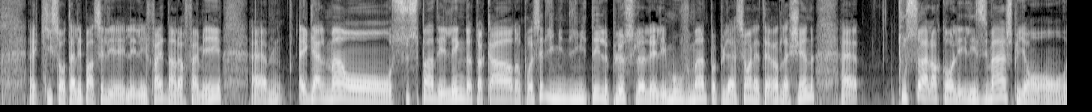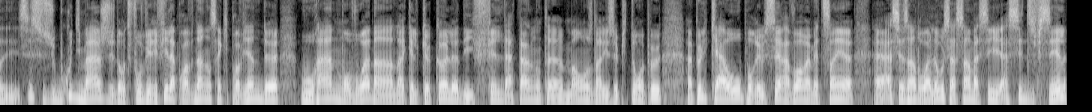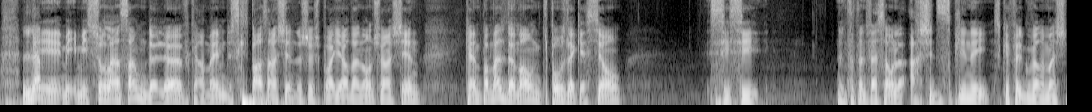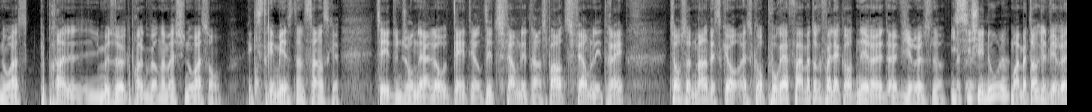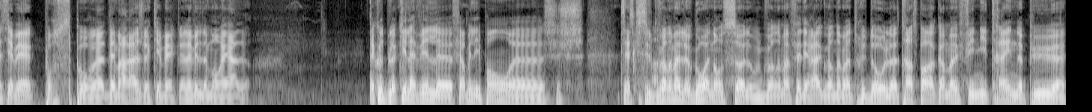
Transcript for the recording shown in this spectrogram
qui sont allés passer les, fêtes dans leur famille. Également, on suspend des lignes d'autocars donc pour essayer de limi- limiter le plus les mouvements de population à l'intérieur de la Chine. Euh, tout ça alors qu'on les, images, puis on, on- c'est beaucoup d'images dont il faut vérifier la provenance hein, qui proviennent de Wuhan. On voit dans, dans quelques cas là, des files d'attente euh, monstres dans les hôpitaux, un peu, un peu le chaos pour réussir à avoir un médecin euh, à ces endroits-là où ça semble assez, assez difficile. Mais, mais- mais sur l'ensemble de l'œuvre, quand même, de ce qui se passe en Chine, je, je suis pas ailleurs dans le monde, je suis en Chine, quand même pas mal de monde qui pose la question, c'est d'une certaine façon, là, archi-discipliné. Ce que fait le gouvernement chinois, ce que prend, les mesures que prend le gouvernement chinois sont extrémistes, dans le sens que, tu sais, d'une journée à l'autre, t'interdis, tu fermes les transports, tu fermes les trains. Tu sais, on se demande, est-ce qu'on, est-ce qu'on pourrait faire, mettons qu'il fallait contenir un, un virus, là. ici chez nous, là, Bon, mettons que le virus, il y avait pour, pour euh, démarrage le Québec, là, la ville de Montréal. là. écoute, bloquer la ville, euh, fermer les ponts, euh, je- je- T'sais, Est-ce que c'est le gouvernement Legault annonce ça, ou le gouvernement fédéral, le gouvernement Trudeau, le transport en commun fini, traîne ne plus. euh,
